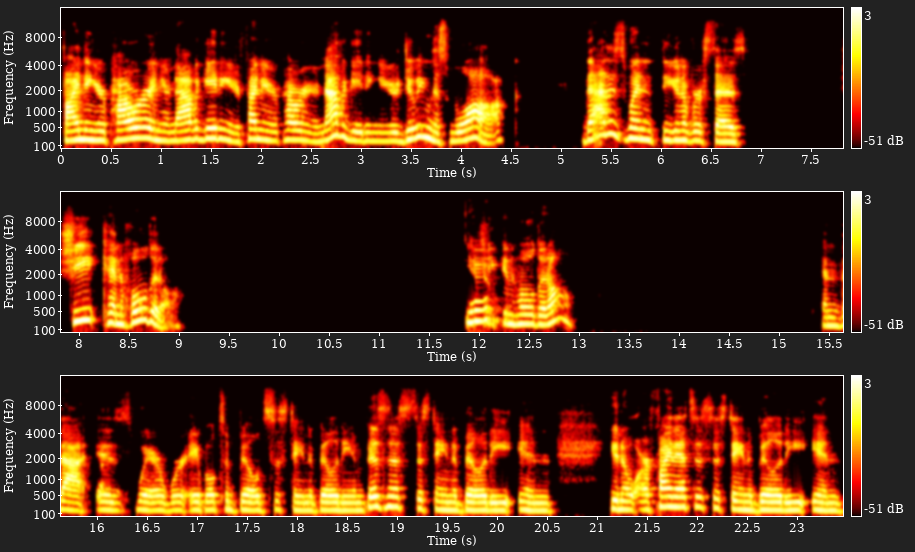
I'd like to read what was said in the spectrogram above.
finding your power and you're navigating, and you're finding your power and you're navigating and you're doing this walk. That is when the universe says, she can hold it all yeah. she can hold it all and that is where we're able to build sustainability in business sustainability in you know our finances sustainability in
